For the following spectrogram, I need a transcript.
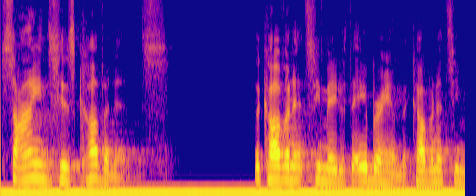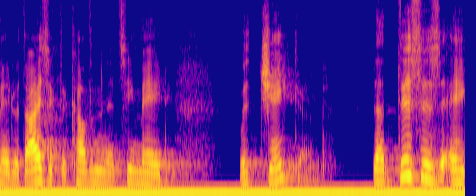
signs his covenants. The covenants he made with Abraham, the covenants he made with Isaac, the covenants he made with Jacob. That this is a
